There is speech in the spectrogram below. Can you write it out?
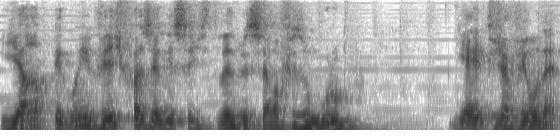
E ela pegou, em vez de fazer a lista de transmissão, ela fez um grupo. E aí, tu já viu, né?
